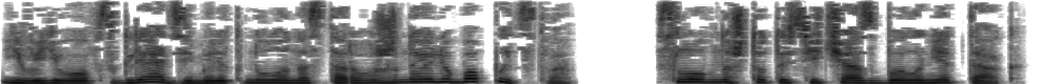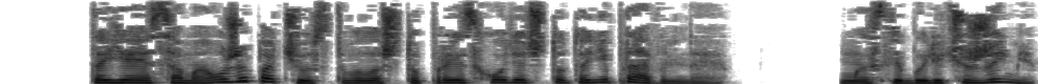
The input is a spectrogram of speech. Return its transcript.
и в его взгляде мелькнуло настороженное любопытство, словно что-то сейчас было не так. Да я и сама уже почувствовала, что происходит что-то неправильное. Мысли были чужими.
